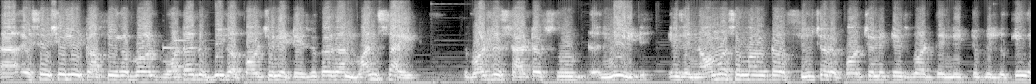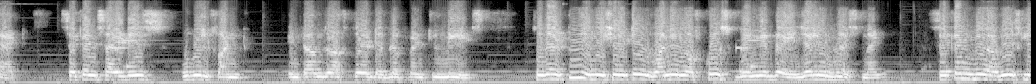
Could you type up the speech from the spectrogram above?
Essentially talking about what are the big opportunities because on one side what the startups would need is enormous amount of future opportunities what they need to be looking at. Second side is who will fund in terms of their developmental needs. So there are two initiatives. One is of course bringing the angel investment. Second we obviously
